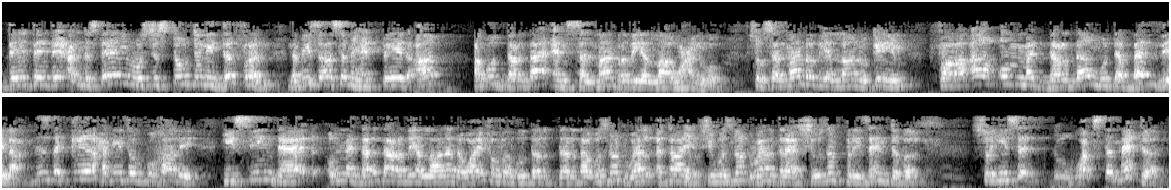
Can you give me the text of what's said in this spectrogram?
Their, their, their understanding was just totally different. Nabi Sallallahu had paired up Abu Darda and Salman radiallahu anhu. So Salman radiallahu anhu came, فَرَأَى أُمَّ الدَّرْدَى مُتَبَذِّلَةً This is the clear hadith of Bukhari. He's seen that Umm Darda radiallahu anha, the wife of Abu Darda, was not well attired. She was not well dressed. She was not presentable. So he said, what's the matter?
